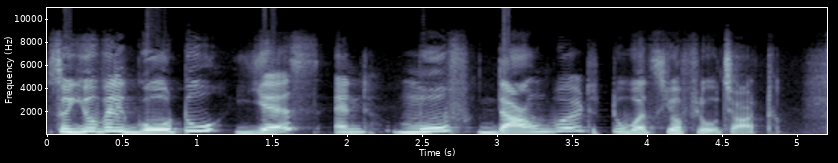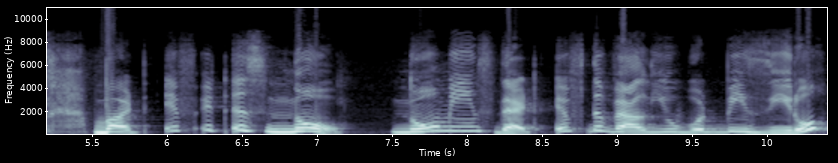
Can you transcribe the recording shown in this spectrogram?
So you will go to yes and move downward towards your flowchart. But if it is no, no means that if the value would be 0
